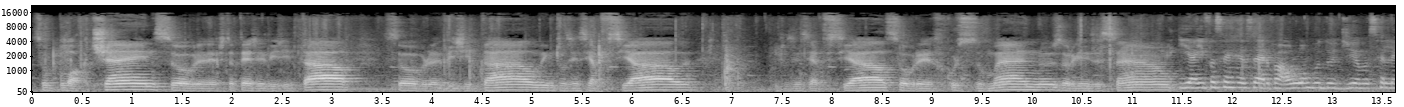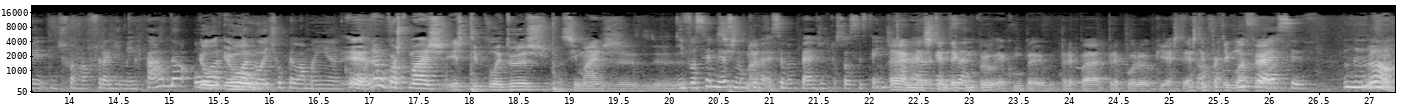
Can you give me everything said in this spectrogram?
sobre blockchain, sobre estratégia digital, sobre digital, inteligência artificial inteligência artificial, sobre recursos humanos, organização. E aí você reserva ao longo do dia, você lê de forma fragmentada ou, eu, a, eu, ou à noite ou pela manhã? É, é, não, eu gosto mais este tipo de leituras, assim, mais. De, e você mesmo que vai, você pede para o seu assistente? É, a minha assistente é como, é como prepara, aqui, esta, esta Nossa, em particular impressive. Não.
